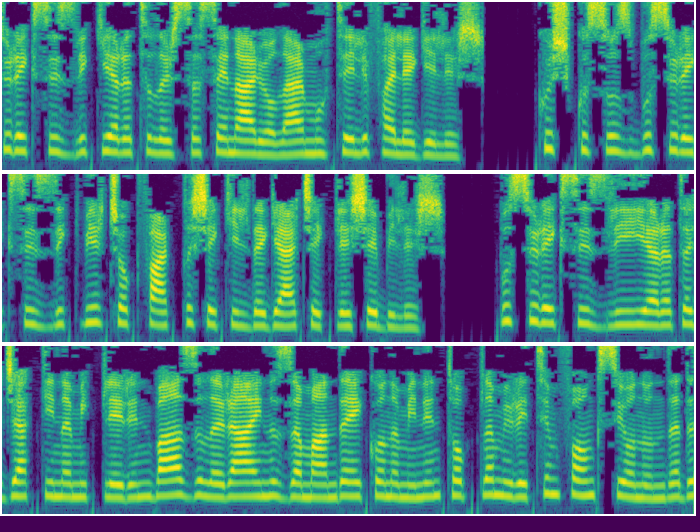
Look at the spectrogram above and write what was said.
süreksizlik yaratılırsa senaryolar muhtelif hale gelir. Kuşkusuz bu süreksizlik birçok farklı şekilde gerçekleşebilir. Bu süreksizliği yaratacak dinamiklerin bazıları aynı zamanda ekonominin toplam üretim fonksiyonunda da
